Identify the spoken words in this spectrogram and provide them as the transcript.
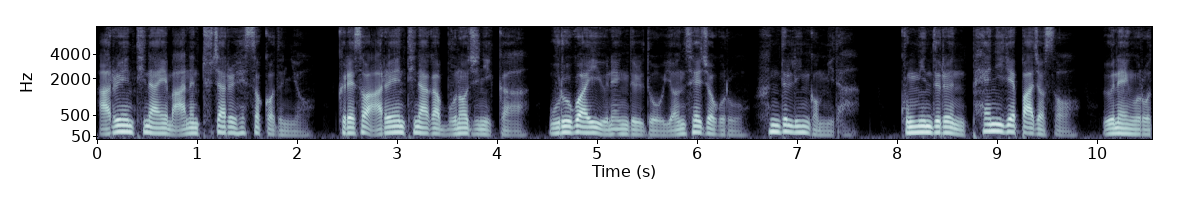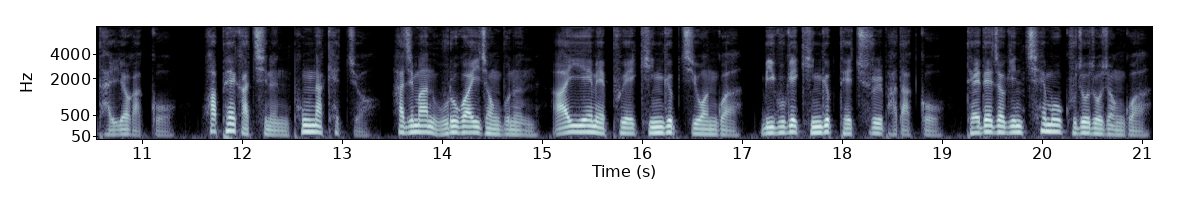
아르헨티나에 많은 투자를 했었거든요. 그래서 아르헨티나가 무너지니까 우루과이 은행들도 연쇄적으로 흔들린 겁니다. 국민들은 패닉에 빠져서 은행으로 달려갔고 화폐 가치는 폭락했죠. 하지만 우루과이 정부는 IMF의 긴급 지원과 미국의 긴급 대출을 받았고 대대적인 채무 구조 조정과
